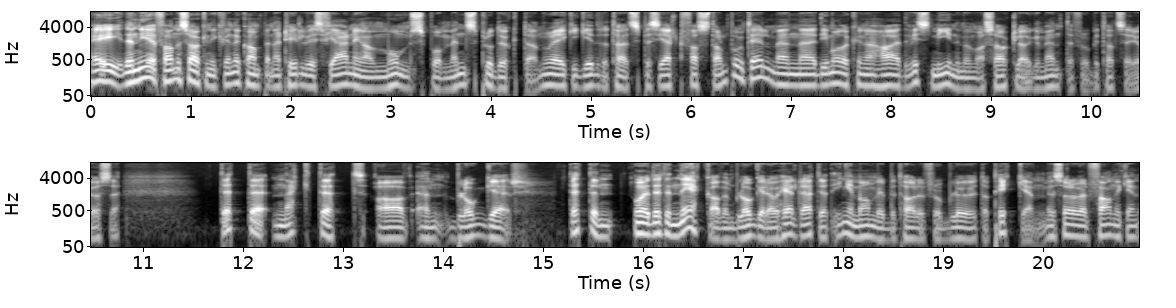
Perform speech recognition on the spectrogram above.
Hei, den nye fanesaken i Kvinnekampen er tydeligvis fjerning av moms på mensprodukter, noe jeg ikke gidder å ta et spesielt fast standpunkt til, men eh, de må da kunne ha et visst minimum av saklige argumenter for å bli tatt seriøse. Dette nektet av en blogger dette, og dette nek av en blogger er jo helt rett i at ingen mann vil betale for å blø ut av pikken, men så er det vel faen ikke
